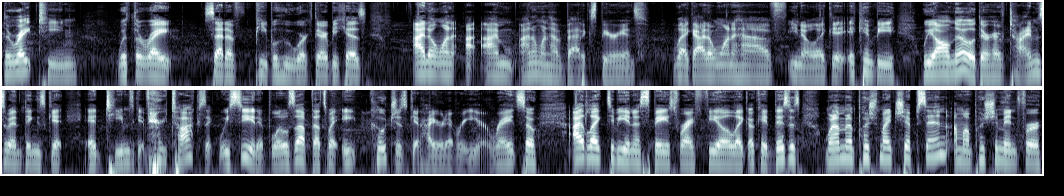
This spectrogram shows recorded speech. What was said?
the right team with the right set of people who work there because I don't want to, I'm I don't want to have a bad experience. Like I don't want to have you know like it, it can be. We all know there have times when things get it, teams get very toxic. We see it. It blows up. That's why eight coaches get hired every year, right? So I'd like to be in a space where I feel like okay, this is when I'm going to push my chips in. I'm going to push them in for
